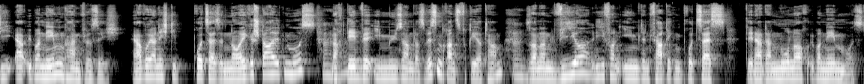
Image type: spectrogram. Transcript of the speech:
die er übernehmen kann für sich. Ja, wo er nicht die Prozesse neu gestalten muss, mhm. nachdem wir ihm mühsam das Wissen transferiert haben, mhm. sondern wir liefern ihm den fertigen Prozess, den er dann nur noch übernehmen muss.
